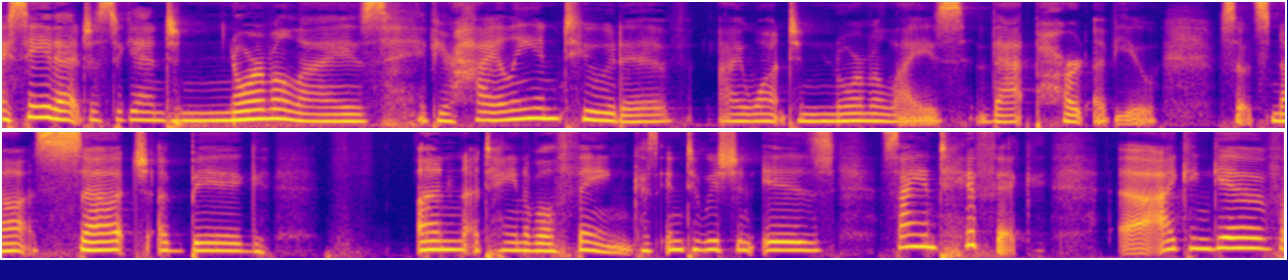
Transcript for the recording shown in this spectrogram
I say that just again to normalize. If you're highly intuitive, I want to normalize that part of you. So it's not such a big, unattainable thing because intuition is scientific. Uh, I can give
